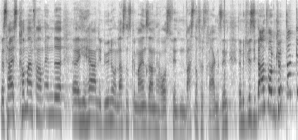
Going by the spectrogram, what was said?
Das heißt, komm einfach am Ende äh, hierher an die Bühne und lass uns gemeinsam herausfinden, was noch für Fragen sind, damit wir sie beantworten können. Danke.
